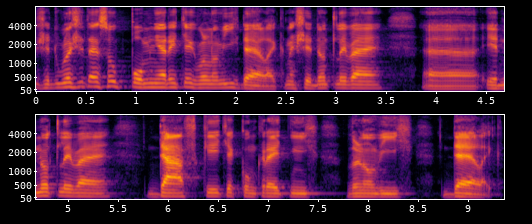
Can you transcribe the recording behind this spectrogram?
že důležité jsou poměry těch vlnových délek, než jednotlivé, jednotlivé dávky těch konkrétních vlnových délek.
